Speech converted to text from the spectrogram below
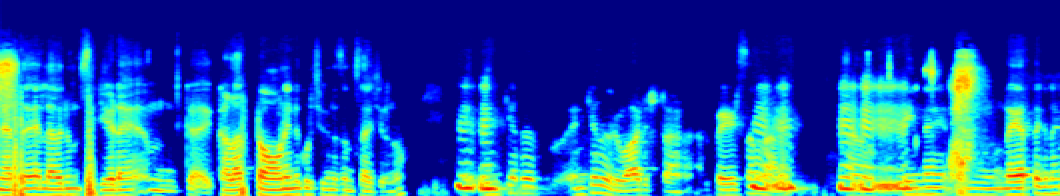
നേരത്തെ എല്ലാവരും സിജിയുടെ കളർ ടോണിനെ കുറിച്ച് ഇങ്ങനെ സംസാരിച്ചിരുന്നു. എനിക്കത് എനിക്കത് ഒരുപാട് ഇഷ്ടമാണ് അത് പേഴ്സണൽ ആണ്. പിന്നെ നേരത്തെ ഇങ്ങനെ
